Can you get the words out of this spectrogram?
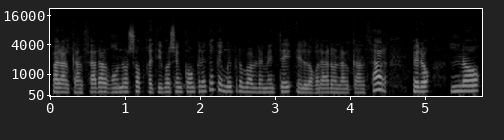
para alcanzar algunos objetivos en concreto que muy probablemente eh, lograron alcanzar, pero no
